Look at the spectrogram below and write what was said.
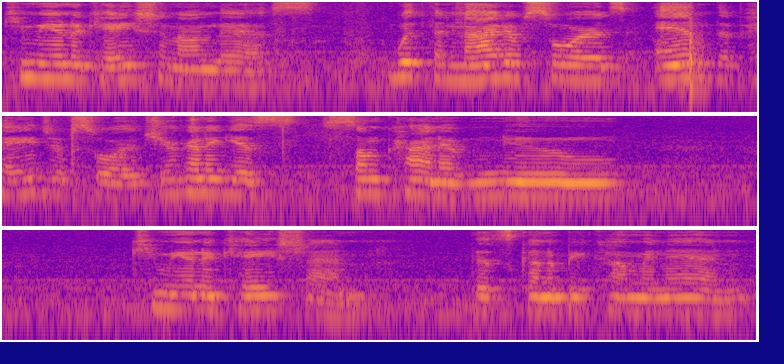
communication on this with the Knight of Swords and the Page of Swords, you're going to get some kind of new communication that's going to be coming in.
